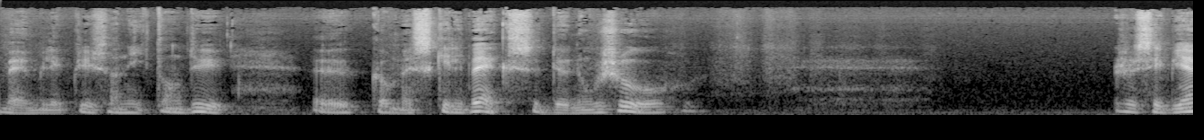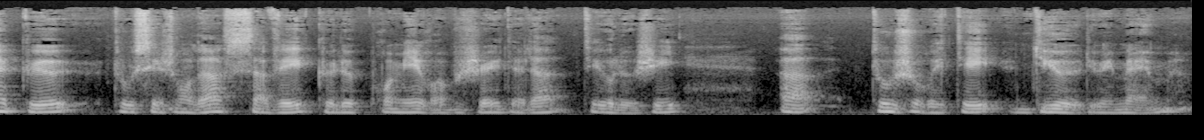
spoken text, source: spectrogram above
même les plus inattendu, euh, comme Skilbex de nos jours. Je sais bien que tous ces gens-là savaient que le premier objet de la théologie a toujours été Dieu lui-même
